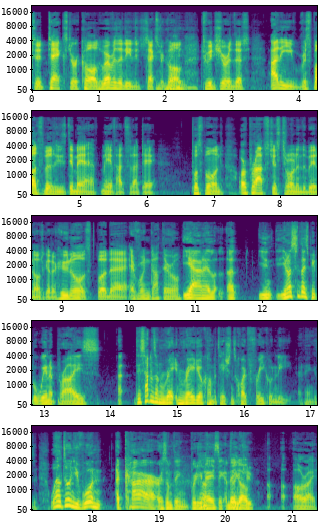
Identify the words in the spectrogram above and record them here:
to text or call whoever they needed to text or call to ensure that any responsibilities they may have may have had for that day postponed or perhaps just thrown in the bin altogether. Who knows? But uh, everyone got their own. Yeah, and I, I, you, you know, sometimes people win a prize. Uh, this happens on ra- in radio competitions quite frequently. I think. Well done, you've won a car or something pretty Oh, amazing, and they go. "Uh, uh, "All right,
